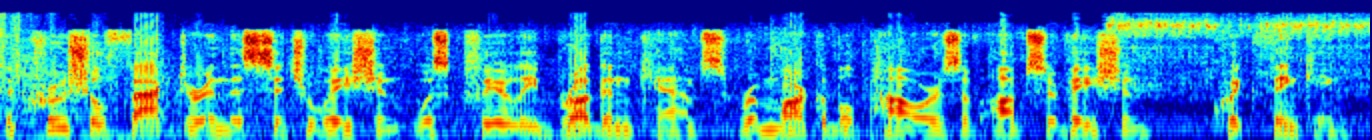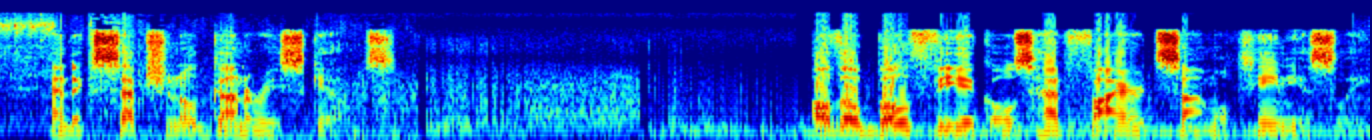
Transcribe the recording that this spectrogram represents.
The crucial factor in this situation was clearly Bruggenkamp's remarkable powers of observation, quick thinking, and exceptional gunnery skills. Although both vehicles had fired simultaneously,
